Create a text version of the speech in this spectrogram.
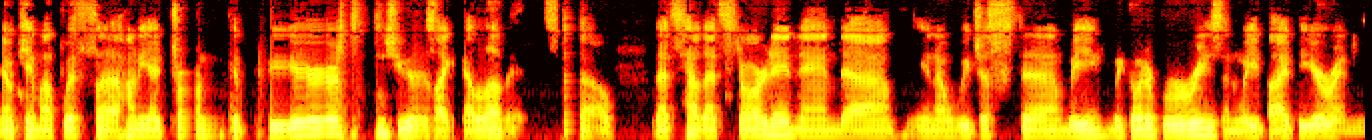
know, came up with uh, Honey, I Drunk the Beers. And she was like, I love it. So that's how that started. And, uh, you know, we just, uh, we, we go to breweries and we buy beer and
